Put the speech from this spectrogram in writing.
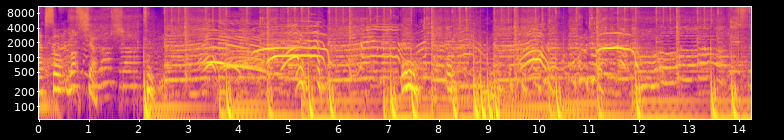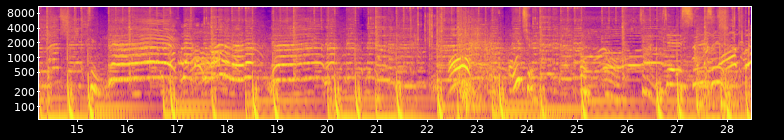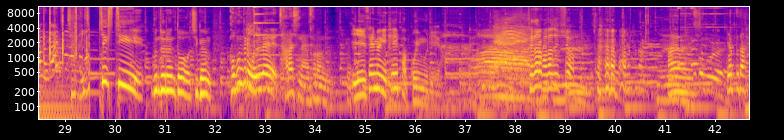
엑소 러시아 오! 오! 분들은 또 지금 저분들이 원래 잘하시나요? 저런. 그- 이세 명이 K-팝 고인물이에요. 제대로 받아주십시오. 아유, 예쁘다.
